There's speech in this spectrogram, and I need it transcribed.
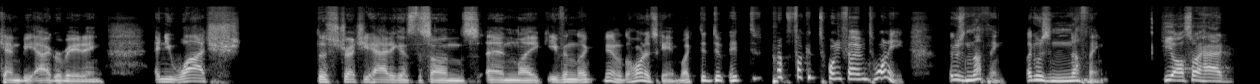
can be aggravating. And you watch the stretch he had against the Suns and like even like you know the Hornets game. Like did do it did fucking twenty five and twenty. There was nothing. Like it was nothing. He also had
